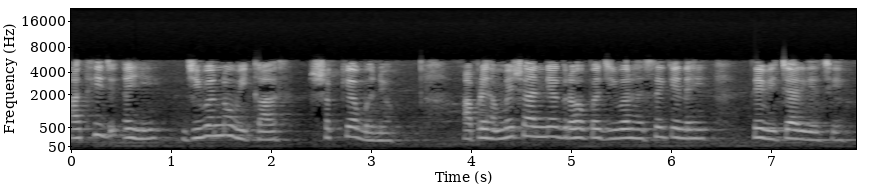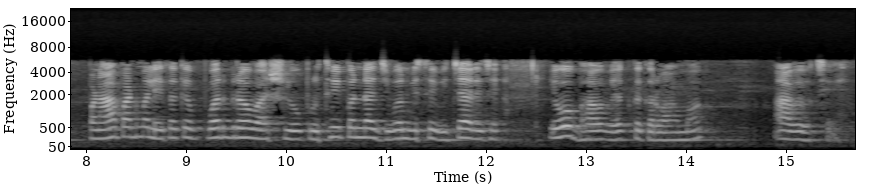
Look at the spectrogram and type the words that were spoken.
આથી જ અહીં જીવનનો વિકાસ શક્ય બન્યો. આપણે હંમેશા અન્ય ગ્રહ પર જીવન હશે કે નહીં તે વિચારીએ છીએ. પણ આ પાઠમાં લેખકે પરગ્રહવાસીઓ પૃથ્વી પરના જીવન વિશે વિચારે છે એવો ભાવ વ્યક્ત કરવામાં આવ્યો છે.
